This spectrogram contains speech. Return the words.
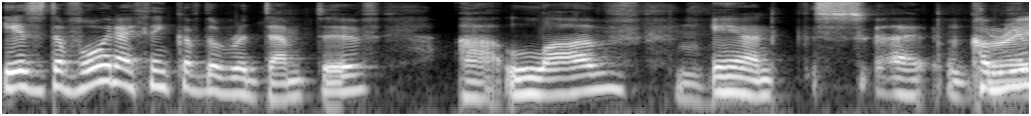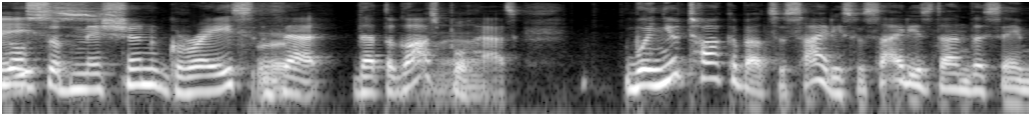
is devoid i think of the redemptive uh, love and uh, communal Grace. submission grace that that the gospel has. When you talk about society society has done the same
